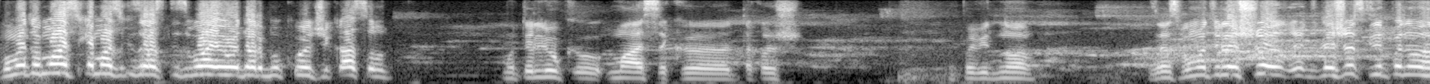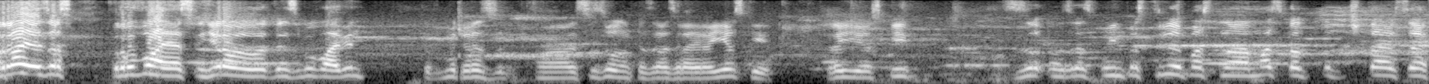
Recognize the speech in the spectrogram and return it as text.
моментом Масика. Масик зараз не збиває його удар блокує Черкасов. Мотилюк, Масик е, також відповідно. Зараз момент Ляшевський непевно грає, зараз прориває Сергіра, але не збиває він. Ми через е, сезонника зараз грає Раєвський. Раєвський. Зараз він прострілює пас на Маска, тут читає все.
